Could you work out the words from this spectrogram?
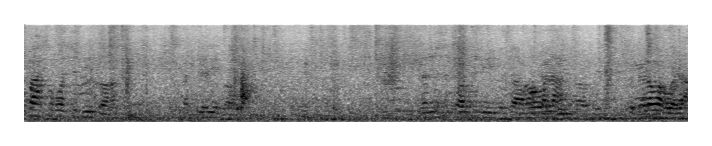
Napasok ko siya dito ha. Pati dito. Nandun sa kotse dito sa ako. Wala. Sa dalawa wala.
